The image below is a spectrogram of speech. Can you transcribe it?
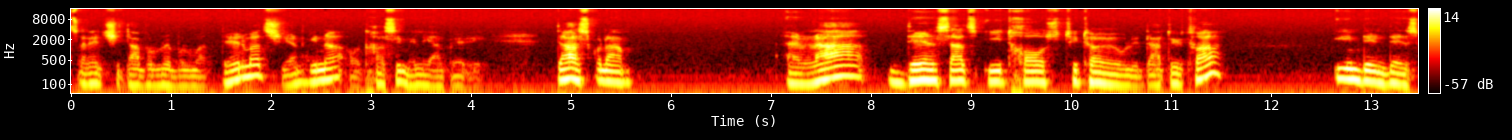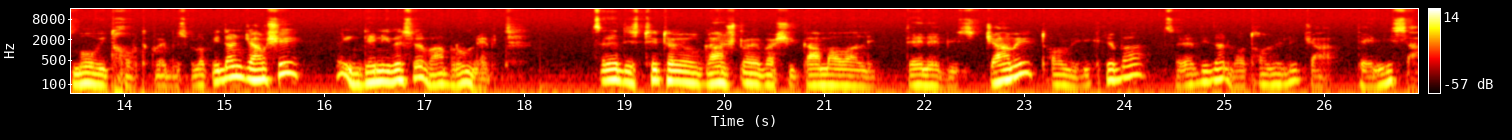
წრეში დაბრუნებულმა დენმაც შეადგინა 400 მილიამპერი. დასკვნა რა დენსაც ითხოვს თითოეული დატირთვა იმდენ დენს მოვითხოვთ კვების ბლოკიდან ჯამში და იმდენივესვე ვაბრუნებთ. წრედის თითოეულ განშტოებაში გამავალი დენების ჯამი ტოლი იქნება წრედიდან მოთხოვნილი ჯა დენისა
